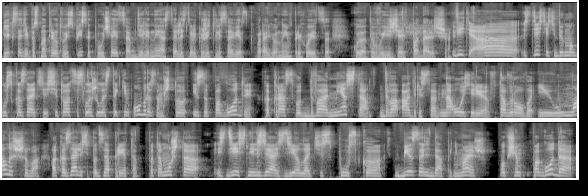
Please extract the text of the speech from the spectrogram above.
Я, кстати, посмотрел твой список, получается, обделены остались только жители Советского района, им приходится куда-то выезжать подальше. Витя, а здесь я тебе могу сказать, ситуация сложилась таким образом, что из-за погоды как раз вот два места, два адреса на озере в Таврово и у Малышева оказались под запретом, потому что здесь нельзя сделать спуск без льда, понимаешь? В общем, погода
